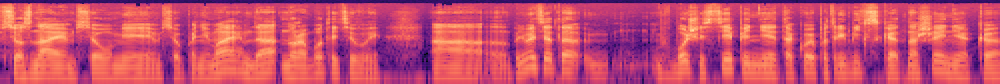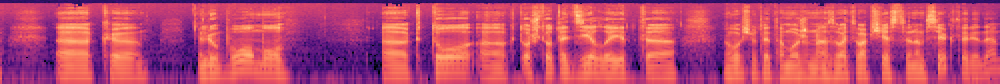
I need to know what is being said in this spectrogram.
все знаем, все умеем, все понимаем, да, но работайте вы. А, э, понимаете, это в большей степени такое потребительское отношение к Э, к любому, э, кто, э, кто что-то делает, в общем-то, это можно назвать в общественном секторе, да,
